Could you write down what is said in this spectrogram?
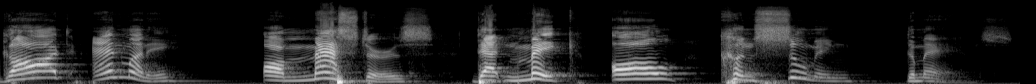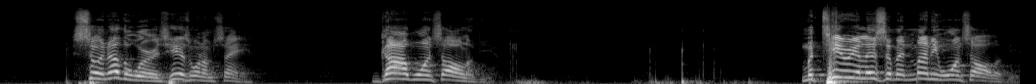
God and money are masters that make all consuming demands. So, in other words, here's what I'm saying God wants all of you. Materialism and money wants all of you.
